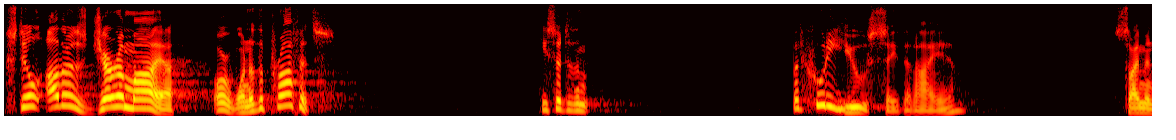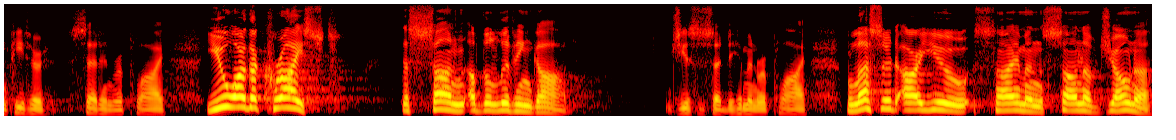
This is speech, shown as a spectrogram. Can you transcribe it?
still others Jeremiah or one of the prophets. He said to them, But who do you say that I am? Simon Peter said in reply, You are the Christ, the Son of the living God. Jesus said to him in reply, Blessed are you, Simon, son of Jonah,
